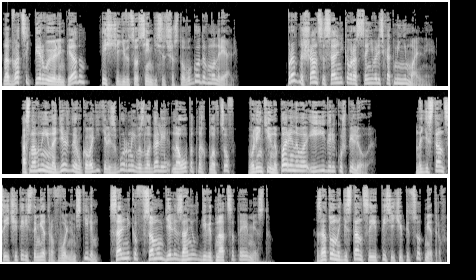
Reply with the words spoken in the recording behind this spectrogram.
на 21-ю Олимпиаду 1976 года в Монреале. Правда, шансы Сальникова расценивались как минимальные. Основные надежды руководители сборной возлагали на опытных пловцов Валентина Паринова и Игоря Кушпилева. На дистанции 400 метров вольным стилем Сальников в самом деле занял 19 место. Зато на дистанции 1500 метров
